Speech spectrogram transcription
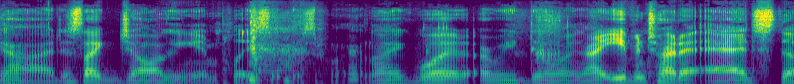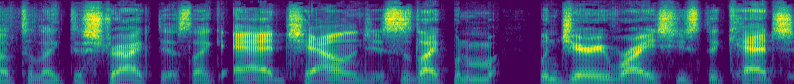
God, it's like jogging in place at this point. Like, what are we doing? I even try to add stuff to like distract us, like add challenges. It's like when when Jerry Rice used to catch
